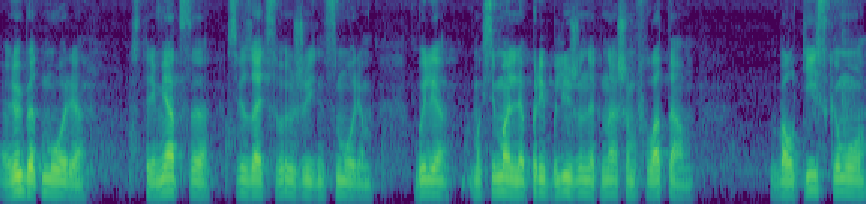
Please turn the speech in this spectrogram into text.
любят море, стремятся связать свою жизнь с морем, были максимально приближены к нашим флотам – Балтийскому,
